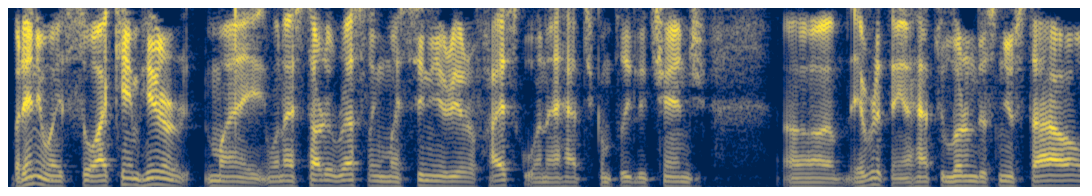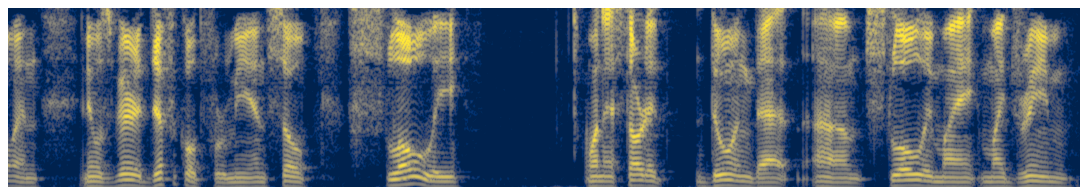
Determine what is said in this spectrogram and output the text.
But anyways, so I came here my when I started wrestling my senior year of high school, and I had to completely change uh, everything. I had to learn this new style, and and it was very difficult for me. And so slowly, when I started doing that, um, slowly my my dream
